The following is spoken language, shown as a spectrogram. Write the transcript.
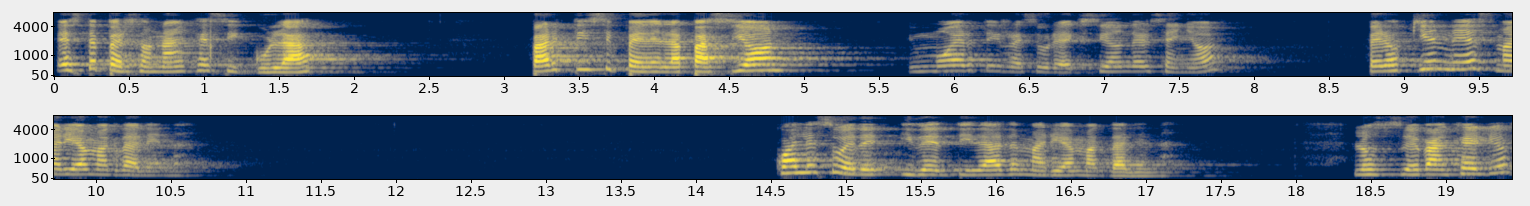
Este personaje singular, partícipe de la pasión, muerte y resurrección del Señor, pero ¿quién es María Magdalena? ¿Cuál es su identidad de María Magdalena? Los evangelios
